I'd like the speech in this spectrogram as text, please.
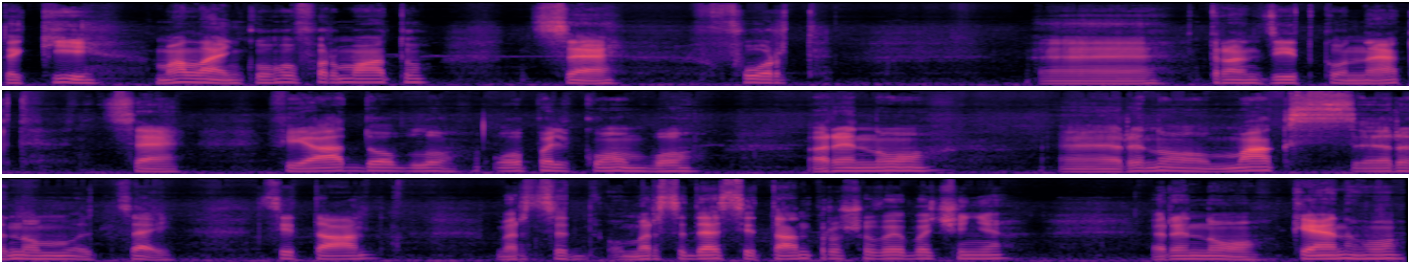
такі маленького формату. Це Ford е, Transit Connect, це Fiat Doblo, Opel Combo, Renault, е, Renault Max, е, Renault цей Citan, Mercedes Citan, прошу вибачення, Renault Kengo,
